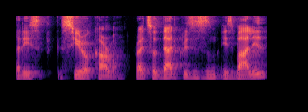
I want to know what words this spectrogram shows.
that is zero carbon, right? So that criticism is valid,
